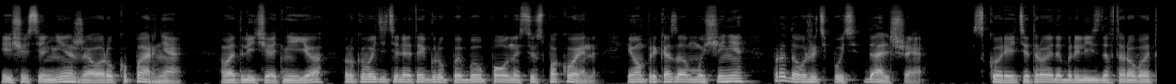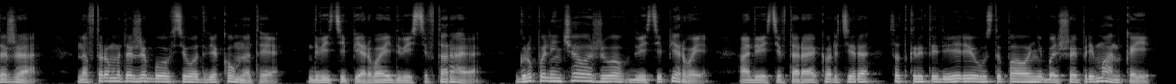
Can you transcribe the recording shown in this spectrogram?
и еще сильнее сжала руку парня. В отличие от нее, руководитель этой группы был полностью спокоен, и он приказал мужчине продолжить путь дальше. Вскоре эти трое добрались до второго этажа. На втором этаже было всего две комнаты – 201 и 202. Группа Линчала жила в 201, а 202-я квартира с открытой дверью выступала небольшой приманкой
